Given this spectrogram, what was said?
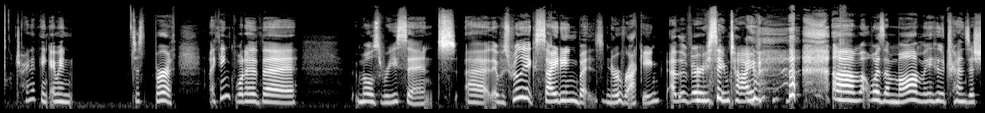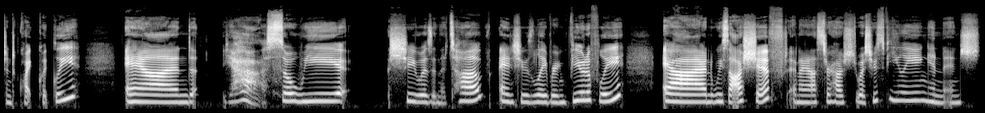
I'm trying to think. I mean, just birth. I think one of the most recent, uh, it was really exciting, but nerve wracking at the very same time, um, was a mom who transitioned quite quickly. And yeah, so we, she was in the tub and she was laboring beautifully. And we saw a shift, and I asked her how she, what she was feeling, and and she,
